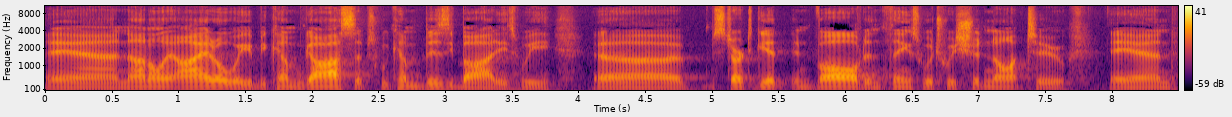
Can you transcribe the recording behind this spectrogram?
And not only idle, we become gossips, we become busybodies, we uh, start to get involved in things which we should not to. And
